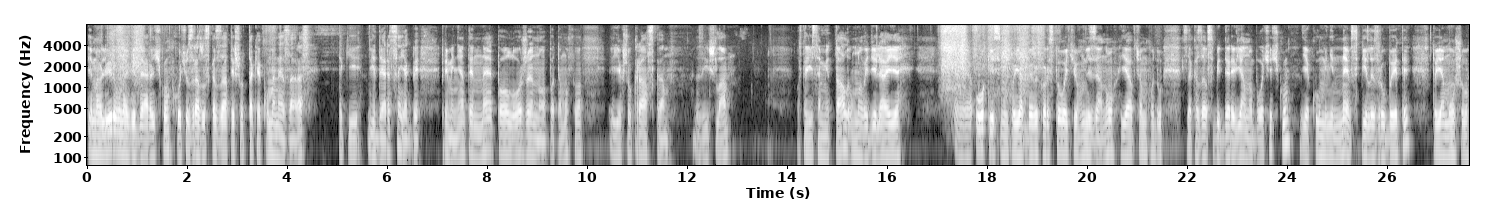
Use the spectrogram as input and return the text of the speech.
Емалюване відеречко. Хочу зразу сказати, що так як у мене зараз, такі відерця якби приміняти не положено, тому що якщо краска зійшла, остається метал, воно виділяє е, окись, то якби використовувати його не можна. Ну, я в цьому году заказав собі дерев'яну бочечку, яку мені не вспіли зробити, то я мушу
